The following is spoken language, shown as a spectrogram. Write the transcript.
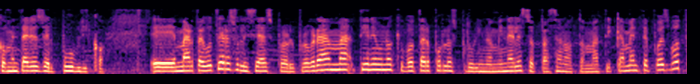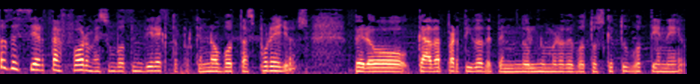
comentarios del público. Eh, Marta Gutiérrez, felicidades por el programa. ¿Tiene uno que votar por los plurinominales o pasan automáticamente? Pues votas de cierta forma, es un voto indirecto porque no votas por ellos, pero cada partido, dependiendo del número de votos que tuvo, tiene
